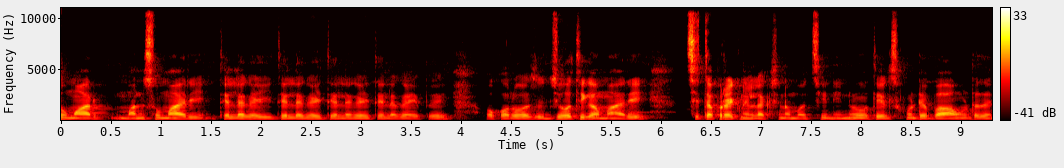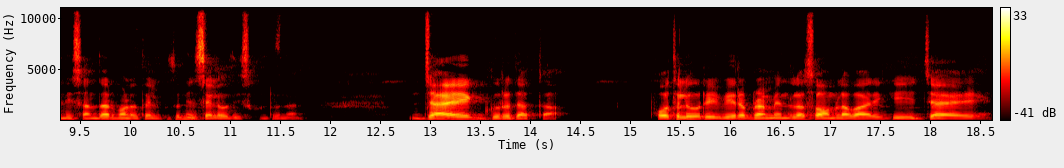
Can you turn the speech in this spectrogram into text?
మార్ మనసు మారి తెల్లగై తెల్లగై తెల్లగై తెల్లగా అయిపోయి ఒకరోజు జ్యోతిగా మారి చిత్తప్రజ్ఞ లక్షణం వచ్చి నిన్ను తెలుసుకుంటే బాగుంటుందని సందర్భంలో తెలుపుతూ నేను సెలవు తీసుకుంటున్నాను. జై గురుదత్త. పోతులూరి వీరబ్రహ్మేంద్ర స్వాముల వారికి జై.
